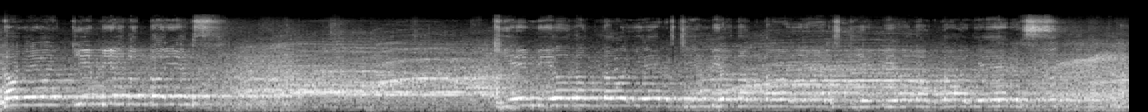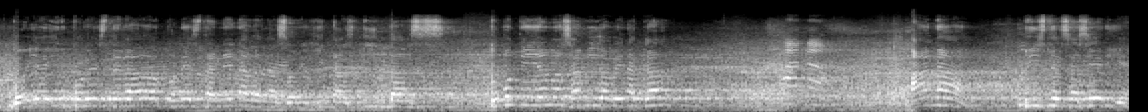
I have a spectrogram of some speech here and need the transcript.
No veo. ¿Quién vio Don Dodgers? ¿Quién vio Don Dodgers? ¿Quién vio Don Dodgers? ¿Quién vio Don Dodgers? Voy a ir por este lado con esta nena de las orejitas lindas. ¿Cómo te llamas, amiga? Ven acá. Ana, Ana, ¿viste esa serie?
